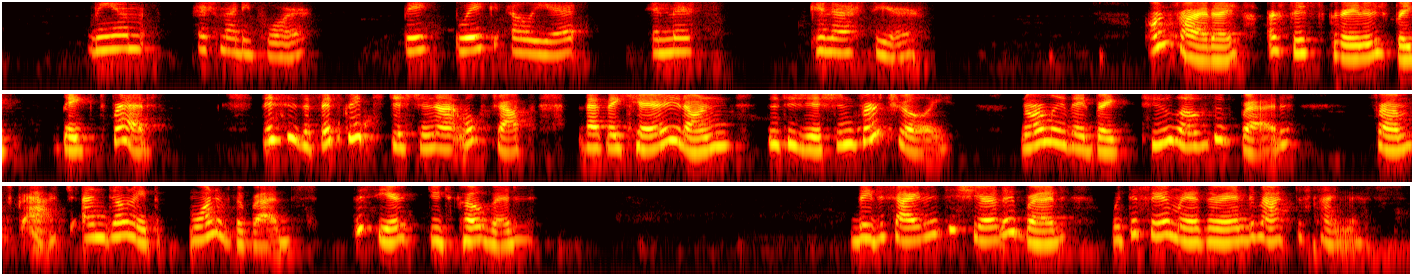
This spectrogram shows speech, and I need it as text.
Liam Heshmadipour, Blake, Elliott, and Miss Canassier. On Friday, our fifth graders bake, baked bread. This is a fifth grade tradition at Wolf Trap that they carried on the tradition virtually. Normally, they'd bake two loaves of bread from scratch and donate one of the breads. This year, due to COVID, they decided to share their bread with the family as a random act of kindness.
